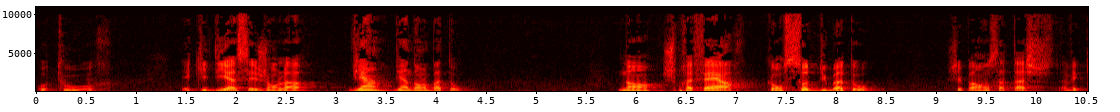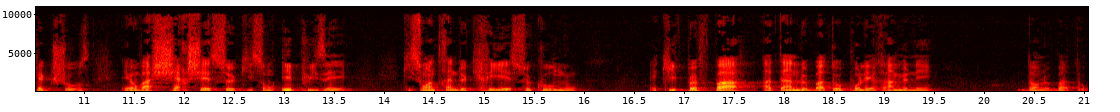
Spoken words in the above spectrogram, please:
autour, et qui dit à ces gens-là, viens, viens dans le bateau. Non, je préfère qu'on saute du bateau, je ne sais pas, on s'attache avec quelque chose, et on va chercher ceux qui sont épuisés, qui sont en train de crier, secours-nous, et qui ne peuvent pas atteindre le bateau pour les ramener dans le bateau.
